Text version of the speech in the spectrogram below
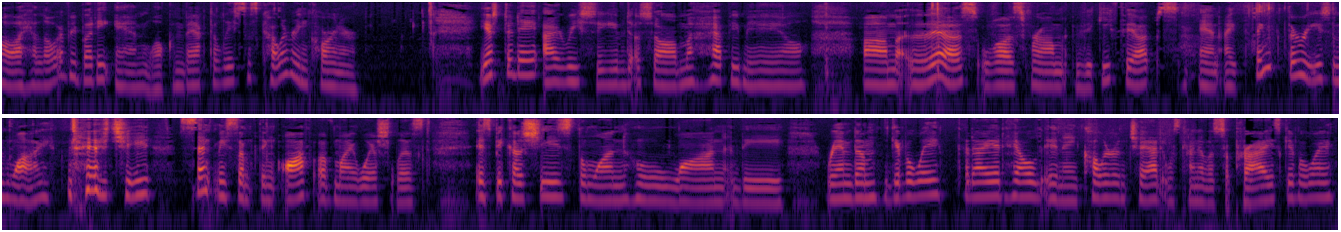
Well, hello everybody and welcome back to Lisa's Coloring Corner. Yesterday I received some happy mail. Um, this was from Vicki Phipps and I think the reason why she sent me something off of my wish list is because she's the one who won the random giveaway that I had held in a color and chat. It was kind of a surprise giveaway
